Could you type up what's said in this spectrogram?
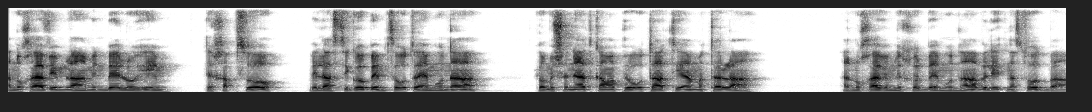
אנו חייבים להאמין באלוהים, לחפשו ולהשיגו באמצעות האמונה, לא משנה עד כמה פירוטה תהיה המטלה. אנו חייבים לחיות באמונה ולהתנסות בה,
